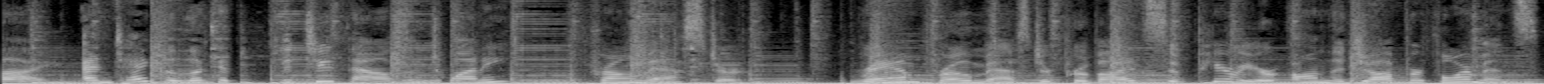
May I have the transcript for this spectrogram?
Hi, and take a look at the 2020 ProMaster. Ram ProMaster provides superior on-the-job performance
